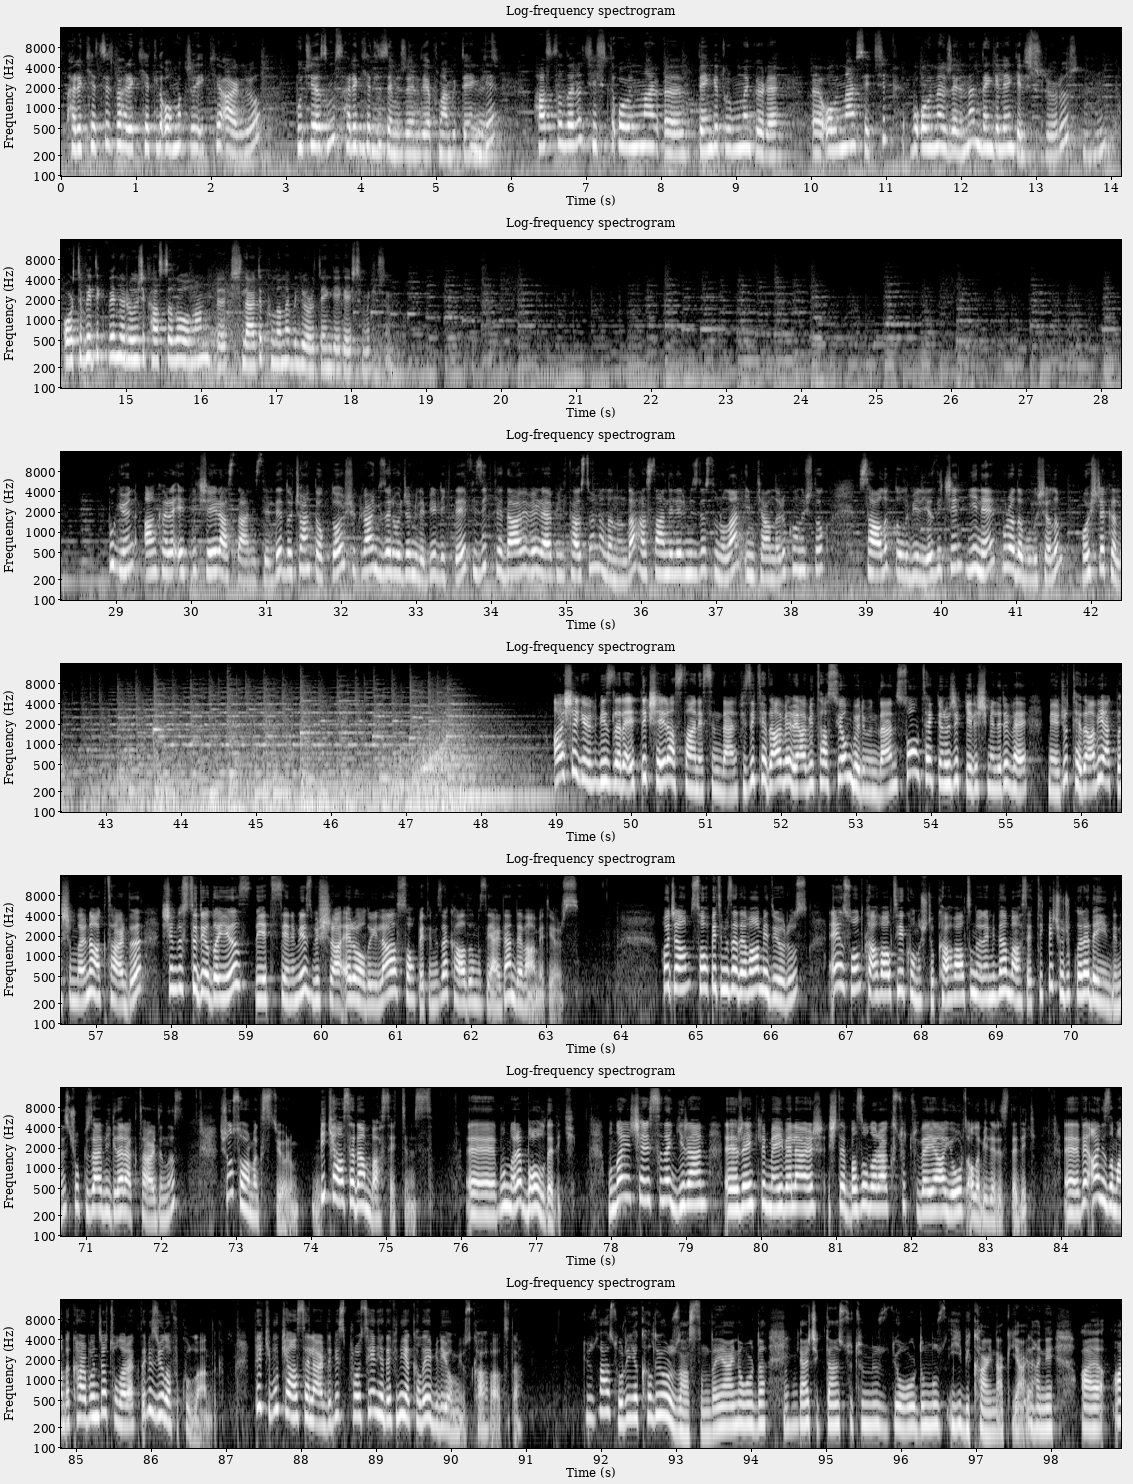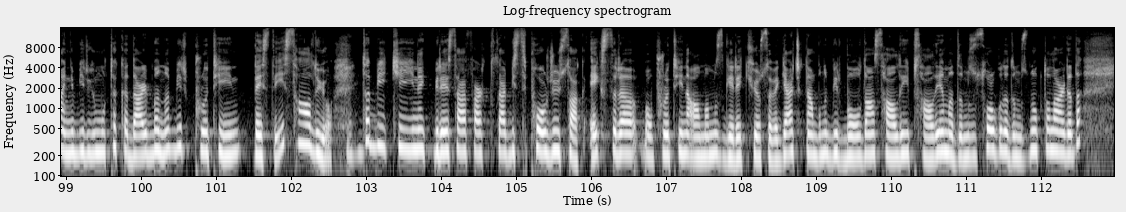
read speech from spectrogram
hareketsiz ve hareketli olmak üzere ikiye ayrılıyor. Bu cihazımız hareketli zemin üzerinde yapılan bir denge. Evet. Hastalara çeşitli oyunlar, e, denge durumuna göre e, oyunlar seçip bu oyunlar üzerinden dengelerini geliştiriyoruz. Ortopedik ve nörolojik hastalığı olan e, kişilerde kullanabiliyoruz dengeyi geliştirmek için. Bugün Ankara Etlik Şehir Hastanesi'nde doçent doktor Şükran Güzel hocam ile birlikte fizik tedavi ve rehabilitasyon alanında hastanelerimizde sunulan imkanları konuştuk. Sağlık dolu bir yaz için yine burada buluşalım. Hoşçakalın. Ayşegül bizlere Etlik Şehir Hastanesi'nden Fizik Tedavi ve Rehabilitasyon bölümünden son teknolojik gelişmeleri ve mevcut tedavi yaklaşımlarını aktardı. Şimdi stüdyodayız. Diyetisyenimiz Büşra Eroğlu'yla sohbetimize kaldığımız yerden devam ediyoruz. Hocam sohbetimize devam ediyoruz. En son kahvaltıyı konuştuk. Kahvaltının öneminden bahsettik ve çocuklara değindiniz. Çok güzel bilgiler aktardınız. Şunu sormak istiyorum. Bir kaseden bahsettiniz. Ee, bunlara bol dedik. Bunların içerisine giren e, renkli meyveler, işte baz olarak süt veya yoğurt alabiliriz dedik. E, ve aynı zamanda karbonhidrat olarak da biz yulafı kullandık. Peki bu kaselerde biz protein hedefini yakalayabiliyor muyuz kahvaltıda? Güzel soru yakalıyoruz aslında. Yani orada gerçekten sütümüz, yoğurdumuz iyi bir kaynak. Yani hani a- aynı bir yumurta kadar bana bir protein desteği sağlıyor. Tabii ki yine bireysel farklılıklar bir sporcuysak ekstra o proteini almamız gerekiyorsa ve gerçekten bunu bir boldan sağlayıp sağlayamadığımızı sorguladığımız noktalarda da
